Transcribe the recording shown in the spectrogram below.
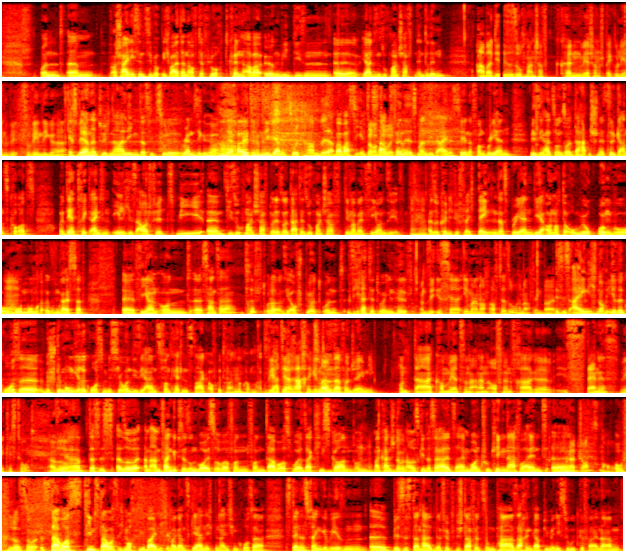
Und ähm, wahrscheinlich sind sie wirklich weiterhin auf der Flucht, können aber irgendwie diesen, äh, ja, diesen Suchmannschaften entrinnen. Aber diese Suchmannschaft können wir schon spekulieren, wie, zu wem die gehört? Es wäre natürlich naheliegend, dass sie zu Ramsey gehören, oh, der halt bitte. sie gerne zurückhaben will. Aber was ich interessant finde, ist, man sieht eine Szene von Brienne, wie sie halt so einen Soldaten schnetzelt, ganz kurz. Und der trägt eigentlich ein ähnliches Outfit wie ähm, die Suchmannschaft oder der Soldat der Suchmannschaft, den man bei Theon sieht. Mhm. Also könnte ich mir vielleicht denken, dass Brienne, die ja auch noch da oben irgendwo mhm. oben um, rumgeistert, äh, Theon und äh, Sansa trifft oder sie aufspürt und sie rettet oder ihnen hilft. Und sie ist ja immer noch auf der Suche nach den beiden. Es ist eigentlich noch ihre große Bestimmung, ihre große Mission, die sie einst von Catelyn Stark aufgetragen mhm. bekommen hat. Sie hat ja Rache genommen. Zumal dann von Jamie. Und da kommen wir zu einer anderen offenen Frage. Ist Stannis wirklich tot? Also ja, das ist, also am Anfang gibt's ja so ein Voice-Over von, von Davos, wo er sagt, he's gone. Und mhm. man kann schon davon ausgehen, dass er halt seinem One True King nachweint. Äh, oder Jon Snow. Oder Jon Snow. Star Wars, Team Star Wars, ich mochte die beiden nicht immer ganz gern. Ich bin eigentlich ein großer Stannis-Fan gewesen, äh, bis es dann halt in der fünften Staffel so ein paar Sachen gab, die mir nicht so gut gefallen haben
